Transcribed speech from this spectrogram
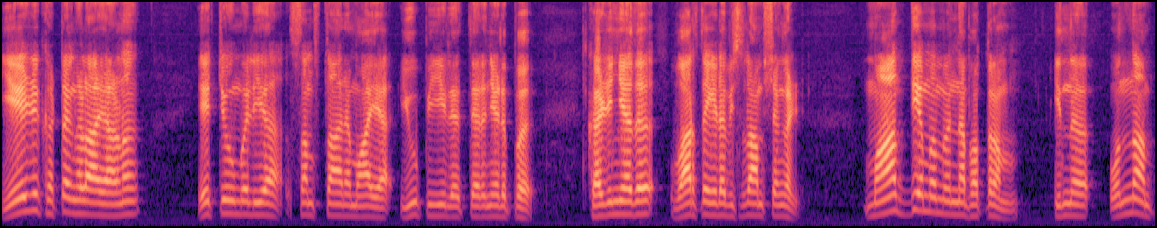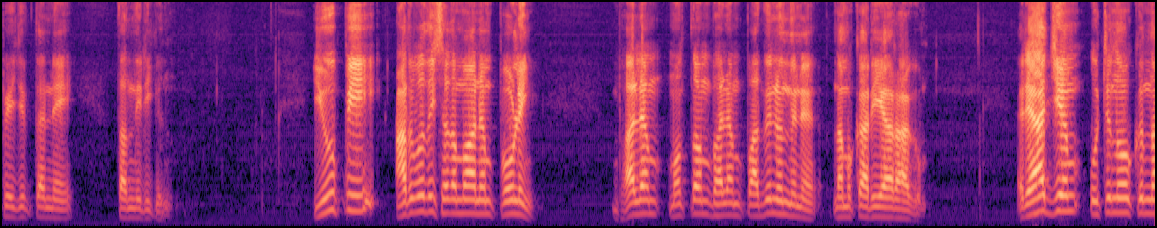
ഏഴ് ഘട്ടങ്ങളായാണ് ഏറ്റവും വലിയ സംസ്ഥാനമായ യു പിയിലെ തെരഞ്ഞെടുപ്പ് കഴിഞ്ഞത്. വാർത്തയുടെ വിശദാംശങ്ങൾ. മാധ്യമം എന്ന പത്രം ഇന്ന് ഒന്നാം പേജിൽ തന്നെ തന്നിരിക്കുന്നു. യു പി അറുപത് ശതമാനം പോളിംഗ്. ഫലം മൊത്തം ഫലം പതിനൊന്നിന് നമുക്കറിയാറാകും. രാജ്യം ഉറ്റുനോക്കുന്ന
